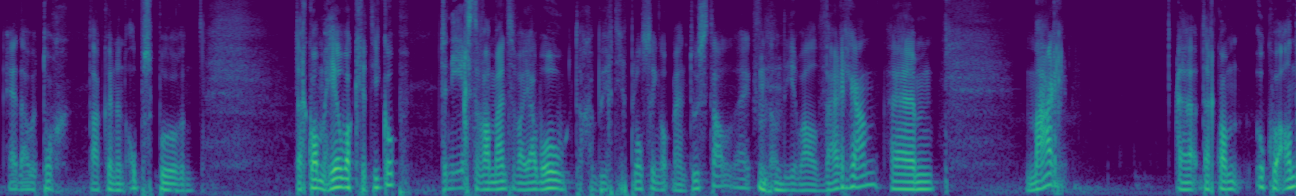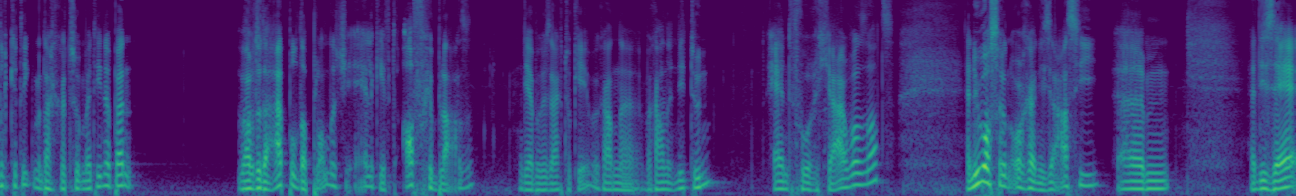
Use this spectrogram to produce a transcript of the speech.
hè, dat we toch dat kunnen opsporen. Daar kwam heel wat kritiek op. Ten eerste van mensen van, ja, wow, dat gebeurt hier plotseling op mijn toestel. hè. Ik vind Mhm. dat hier wel ver gaan. Ehm, maar eh, daar kwam ook wat andere kritiek, maar daar ga ik het zo meteen op in. Waardoor de Apple dat plannetje eigenlijk heeft afgeblazen. Die hebben gezegd, oké, we, gaan, eh, we gaan het niet doen. Eind vorig jaar was dat. En nu was er een organisatie ehm, en die zei,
